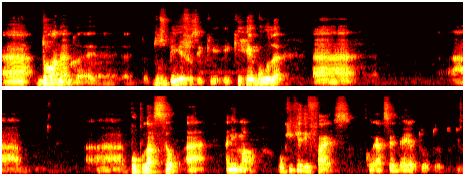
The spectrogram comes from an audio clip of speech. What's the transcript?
ah, dona eh, dos bichos e que, e que regula ah, a, a, população animal. O que, que ele faz com essa ideia do, do, de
